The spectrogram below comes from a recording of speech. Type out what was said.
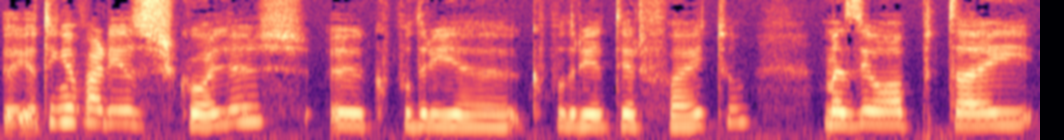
eu tinha várias escolhas uh, que, poderia, que poderia ter feito, mas eu optei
